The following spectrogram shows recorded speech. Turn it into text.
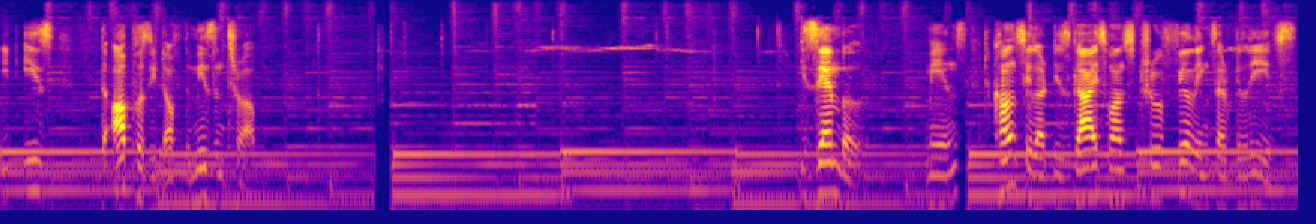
It is the opposite of the misanthrope. Dissemble means to conceal or disguise one's true feelings or beliefs.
